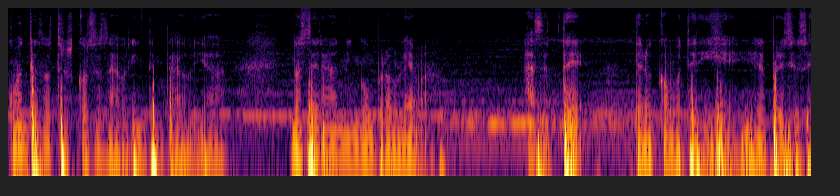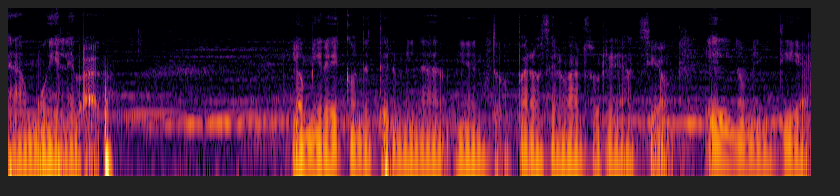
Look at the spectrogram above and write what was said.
¿Cuántas otras cosas habría intentado ya? No será ningún problema. Acepté, pero como te dije, el precio será muy elevado. Lo miré con determinamiento para observar su reacción. Él no mentía,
